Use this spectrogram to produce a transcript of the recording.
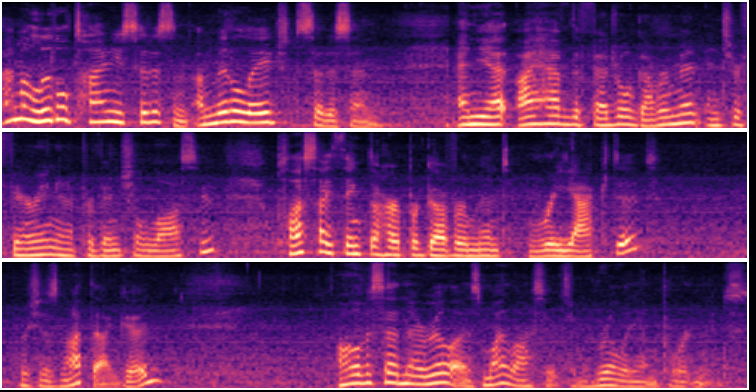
I'm a little tiny citizen, a middle aged citizen. And yet I have the federal government interfering in a provincial lawsuit. Plus, I think the Harper government reacted, which is not that good. All of a sudden, I realized my lawsuit's really important.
